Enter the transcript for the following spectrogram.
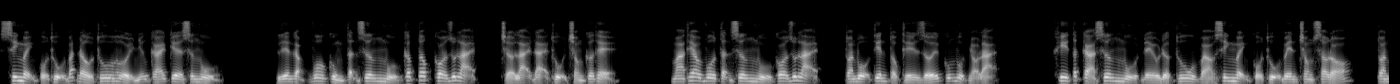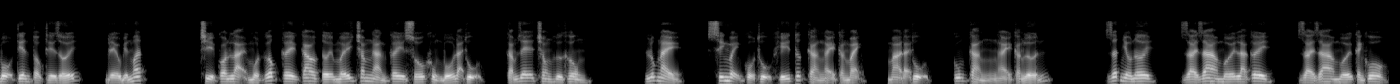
sinh mệnh cổ thụ bắt đầu thu hồi những cái kia sương mù. Liền gặp vô cùng tận sương mù cấp tốc co rút lại, trở lại đại thụ trong cơ thể. Mà theo vô tận sương mù co rút lại, toàn bộ tiên tộc thế giới cũng vụt nhỏ lại. Khi tất cả sương mù đều được thu vào sinh mệnh cổ thụ bên trong sau đó, toàn bộ tiên tộc thế giới đều biến mất. Chỉ còn lại một gốc cây cao tới mấy trăm ngàn cây số khủng bố đại thụ, cắm rễ trong hư không. Lúc này sinh mệnh cổ thụ khí tức càng ngày càng mạnh, mà đại thụ cũng càng ngày càng lớn. Rất nhiều nơi, dài ra mới lá cây, dài ra mới cánh khô.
